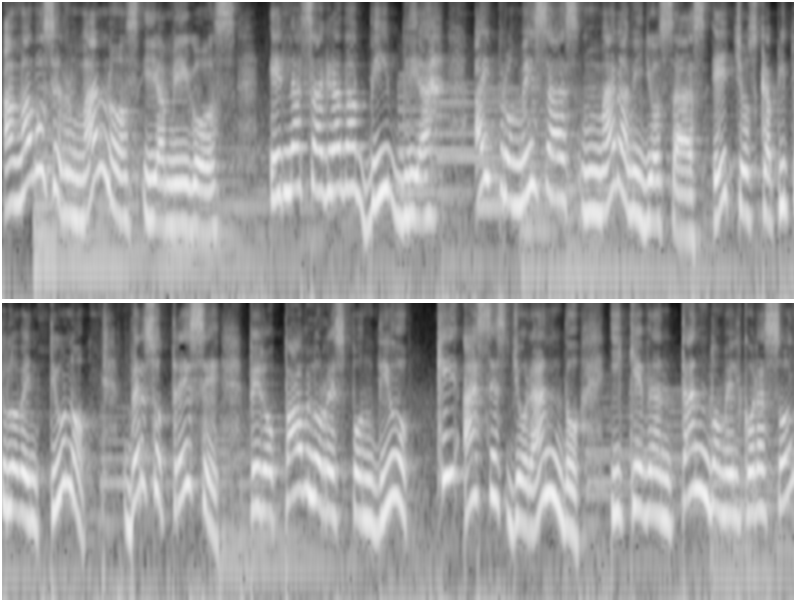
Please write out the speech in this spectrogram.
Amados hermanos y amigos, en la Sagrada Biblia hay promesas maravillosas. Hechos capítulo 21, verso 13. Pero Pablo respondió, ¿qué haces llorando y quebrantándome el corazón?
